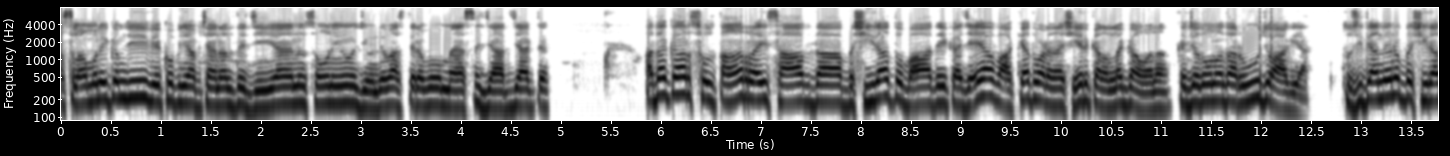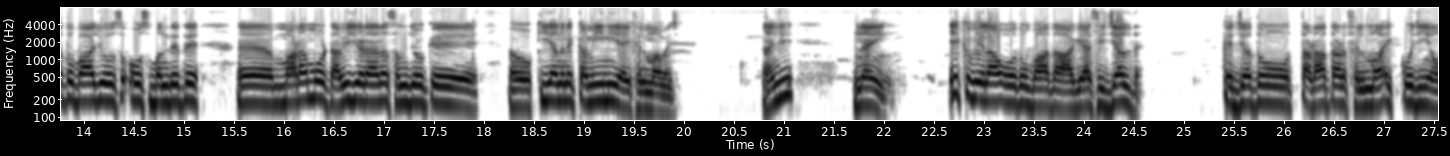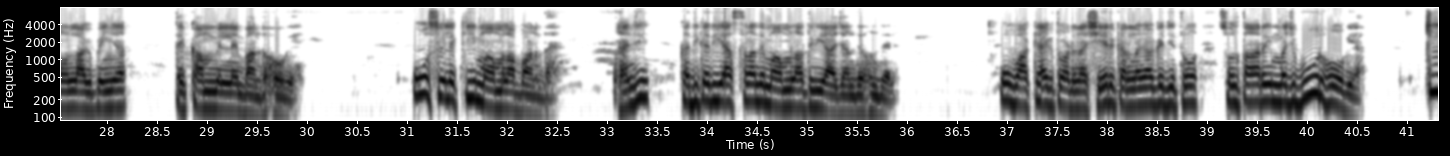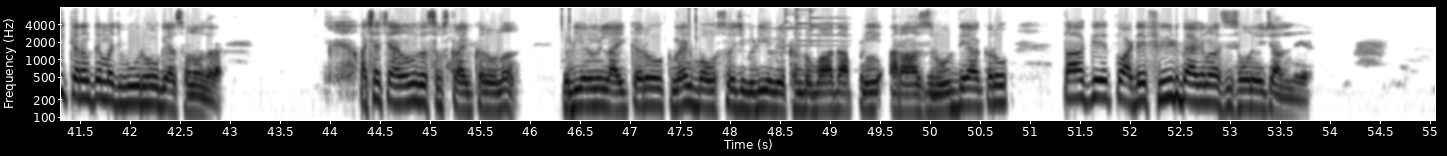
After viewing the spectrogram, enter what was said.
ਅਸਲਾਮ ਵਾਲੇਕਮ ਜੀ ਵੇਖੋ ਪੰਜਾਬ ਚੈਨਲ ਤੇ ਜੀ ਆਇਆਂ ਸੋਹਣਿਓ ਜਿਉਂਦੇ ਵਾਸਤੇ ਰਹੋ ਮੈਂ ਸਜਾਦ ਜੱਟ। ਅਦਾਕਾਰ ਸੁਲਤਾਨ ਰਾਈ ਸਾਹਿਬ ਦਾ ਬਸ਼ੀਰਾ ਤੋਂ ਬਾਅਦ ਇੱਕ ਅਜਿਹਾ ਵਾਕਿਆ ਤੁਹਾਡੇ ਨਾਲ ਸ਼ੇਅਰ ਕਰਨ ਲੱਗਾ ਵਾਂ ਨਾ ਕਿ ਜਦੋਂ ਉਹਨਾਂ ਦਾ ਰੂਹ ਜੋ ਆ ਗਿਆ। ਤੁਸੀਂ ਤੇ ਆਂਦੇ ਹੋ ਨਾ ਬਸ਼ੀਰਾ ਤੋਂ ਬਾਅਦ ਉਸ ਉਸ ਬੰਦੇ ਤੇ ਅਹ, ਮਾੜਾ ਮੋਟਾ ਵੀ ਜਿਹੜਾ ਨਾ ਸਮਝੋ ਕਿ ਕੀ ਆਂਦੇ ਨੇ ਕਮੀ ਨਹੀਂ ਆਈ ਫਿਲਮਾਂ ਵਿੱਚ। ਹਾਂਜੀ? ਨਹੀਂ। ਇੱਕ ਵੇਲਾ ਉਦੋਂ ਬਾਅਦ ਆ ਗਿਆ ਸੀ ਜਲਦ ਕਿ ਜਦੋਂ ਧੜਾ ਧੜ ਫਿਲਮਾਂ ਇੱਕੋ ਜਿਹੀਆਂ ਆਉਣ ਲੱਗ ਪਈਆਂ ਤੇ ਕੰਮ ਮਿਲਨੇ ਬੰਦ ਹੋ ਗਏ। ਉਸ ਵੇਲੇ ਕੀ ਮਾਮਲਾ ਬਣਦਾ ਹੈ? ਹਾਂਜੀ? ਕਦੀ ਕਦੀ ਇਸ ਤਰ੍ਹਾਂ ਦੇ ਮਾਮਲਾਤ ਵੀ ਆ ਜਾਂਦੇ ਹੁੰਦੇ ਨੇ। ਉਹ ਵਾਕਿਆ ਇੱਕ ਤੁਹਾਡੇ ਨਾਲ ਸ਼ੇਅਰ ਕਰਨ ਲੱਗਾ ਕਿ ਜਿੱਥੋਂ ਸੁਲਤਾਨ ਰੀ ਮਜਬੂਰ ਹੋ ਗਿਆ। ਕੀ ਕਰਨ ਤੇ ਮਜਬੂਰ ਹੋ ਗਿਆ ਸੁਣੋ ਜ਼ਰਾ। ਅੱਛਾ ਚੈਨਲ ਨੂੰ ਤਾਂ ਸਬਸਕ੍ਰਾਈਬ ਕਰੋ ਨਾ। ਵੀਡੀਓ ਨੂੰ ਵੀ ਲਾਈਕ ਕਰੋ ਕਮੈਂਟ ਬਾਕਸ ਵਿੱਚ ਵੀਡੀਓ ਵੇਖਣ ਤੋਂ ਬਾਅਦ ਆਪਣੀ ਆਰਾਜ਼ ਜ਼ਰੂਰ ਦਿਆ ਕਰੋ ਤਾਂ ਕਿ ਤੁਹਾਡੇ ਫੀਡਬੈਕ ਨਾਲ ਅਸੀਂ ਸੋਹਣੇ ਚੱਲਨੇ ਆ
